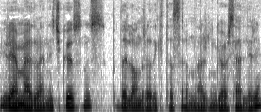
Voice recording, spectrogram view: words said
yürüyen merdivenle çıkıyorsunuz. Bu da Londra'daki tasarımların görselleri.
